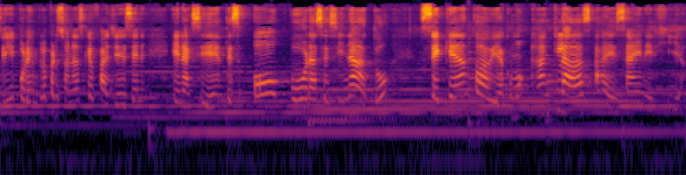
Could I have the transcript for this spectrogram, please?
¿sí? Por ejemplo, personas que fallecen en accidentes o por asesinato se quedan todavía como ancladas a esa energía.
